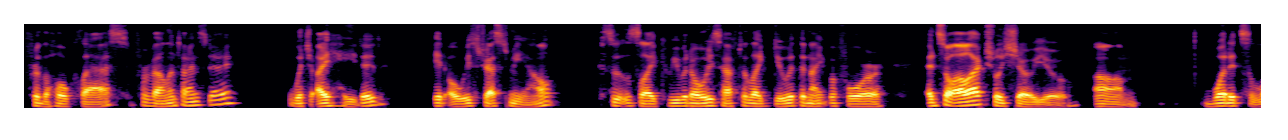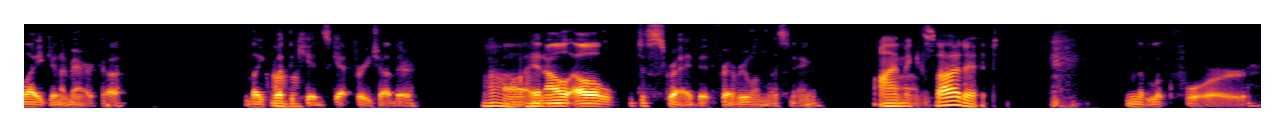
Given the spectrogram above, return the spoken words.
for the whole class for Valentine's Day, which I hated. It always stressed me out because it was like we would always have to like do it the night before. And so I'll actually show you um, what it's like in America, like what uh-huh. the kids get for each other. Oh, uh, and I'll I'll describe it for everyone listening. I'm um, excited. I'm gonna look for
